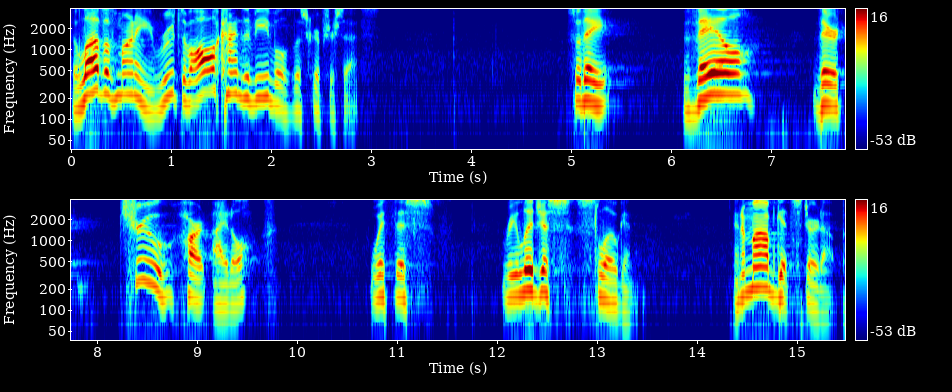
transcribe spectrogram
The love of money, roots of all kinds of evils, the scripture says. So they veil their true heart idol with this religious slogan. And a mob gets stirred up.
